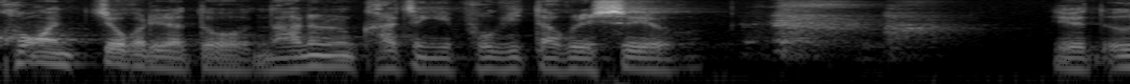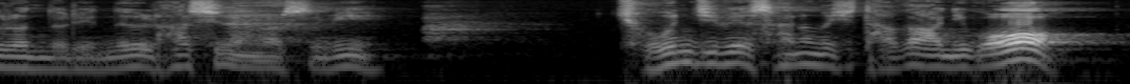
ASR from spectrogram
콩 한 쪼가리라도 나누는 가정이 복이 있다고 그랬어요. 어른들이 늘 하시는 말씀이 좋은 집에 사는 것이 다가 아니고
